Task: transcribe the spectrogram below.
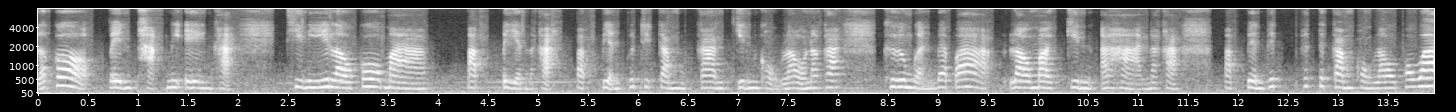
แล้วก็เป็นผักนี่เองค่ะ ทีนี้เราก็มา ปรับเปลี่ยนนะคะ ปรับเปลี่ยนพฤติกรรมการกินของเรานะคะ คือเหมือนแบบว่าเรามากินอาหารนะคะ ปรับเปลี่ยนพฤติกรรมของเรา เพราะว่า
